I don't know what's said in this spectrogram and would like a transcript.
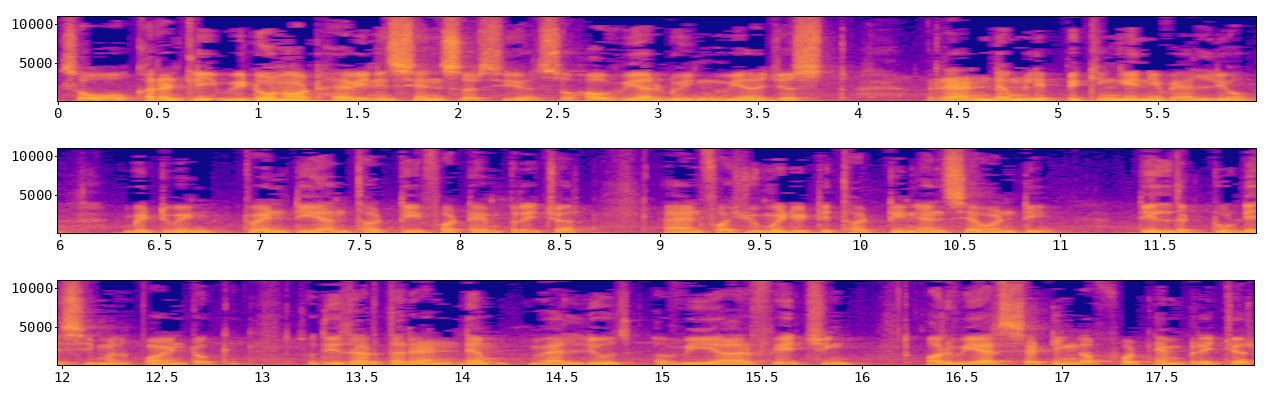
So currently we do not have any sensors here. So how we are doing? We are just randomly picking any value between 20 and 30 for temperature and for humidity 13 and 70 till the two decimal point okay? So these are the random values we are fetching or we are setting up for temperature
